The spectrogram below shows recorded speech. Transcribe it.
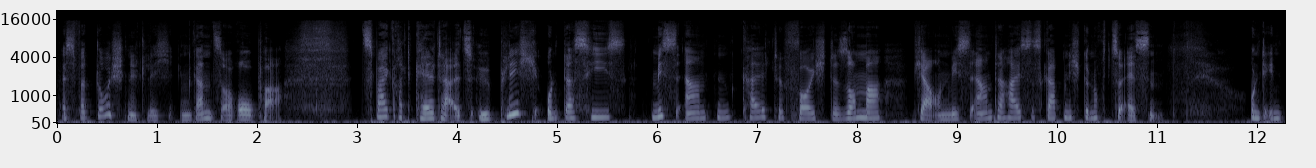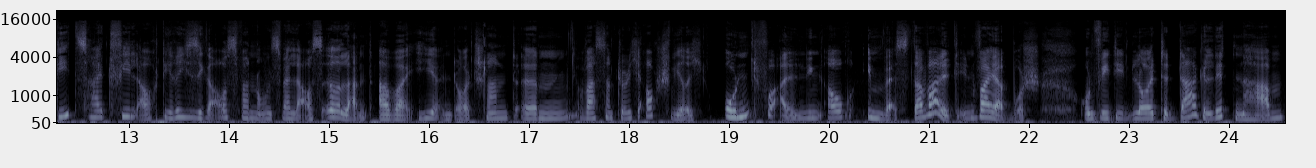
Es war durchschnittlich in ganz Europa. Zwei Grad kälter als üblich und das hieß Missernten, kalte, feuchte Sommer. Ja, und Missernte heißt, es gab nicht genug zu essen. Und in die Zeit fiel auch die riesige Auswanderungswelle aus Irland. Aber hier in Deutschland ähm, war es natürlich auch schwierig. Und vor allen Dingen auch im Westerwald, in Weierbusch. Und wie die Leute da gelitten haben,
